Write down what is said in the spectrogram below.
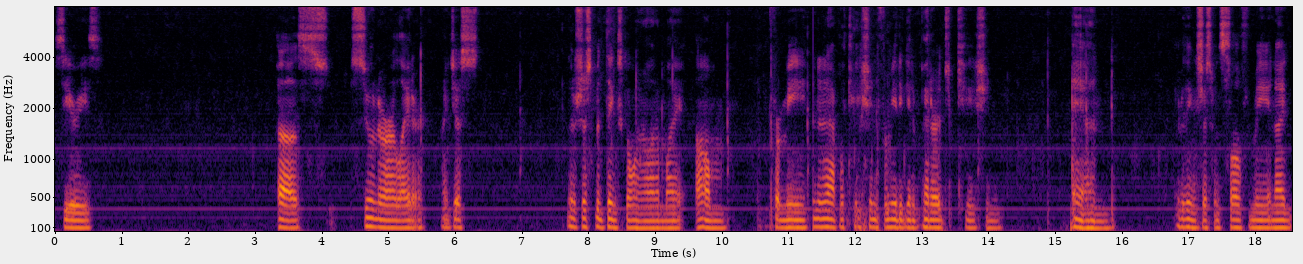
series. Uh, sooner or later. I just... There's just been things going on in my, um, for me, in an application for me to get a better education and everything's just been slow for me and I've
